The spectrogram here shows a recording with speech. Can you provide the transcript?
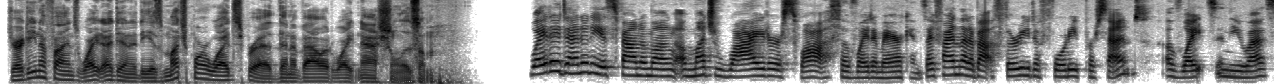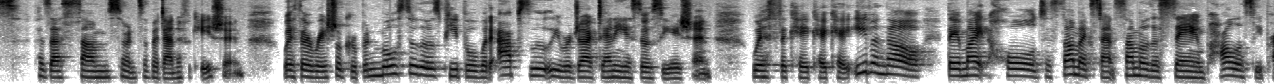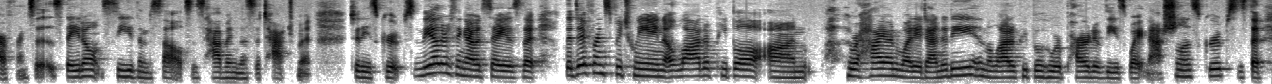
Jardina finds white identity is much more widespread than avowed white nationalism. White identity is found among a much wider swath of white Americans. I find that about 30 to 40% of whites in the US possess some sorts of identification with their racial group. And most of those people would absolutely reject any association with the KKK, even though they might hold to some extent some of the same policy preferences. They don't see themselves as having this attachment to these groups. And the other thing I would say is that the difference between a lot of people on who are high on white identity and a lot of people who are part of these white nationalist groups is that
